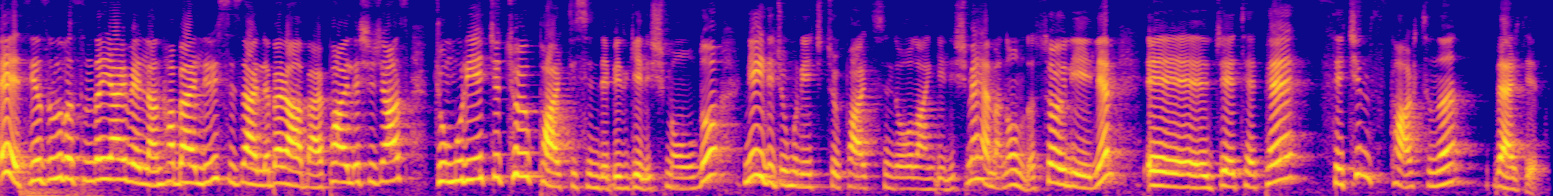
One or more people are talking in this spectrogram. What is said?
Evet yazılı basında yer verilen haberleri sizlerle beraber paylaşacağız. Cumhuriyetçi Türk Partisi'nde bir gelişme oldu. Neydi Cumhuriyetçi Türk Partisi'nde olan gelişme? Hemen onu da söyleyelim. E, CTP seçim startını verdi.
